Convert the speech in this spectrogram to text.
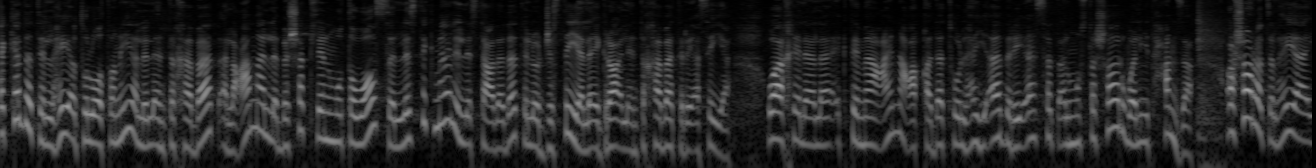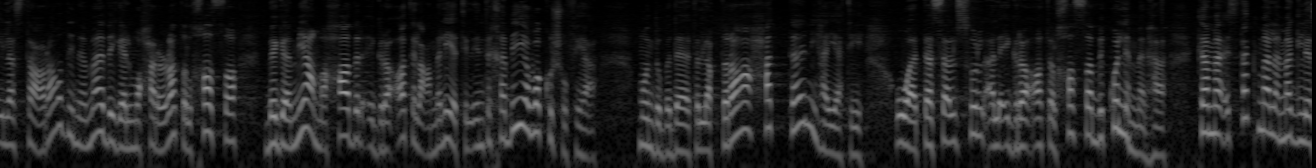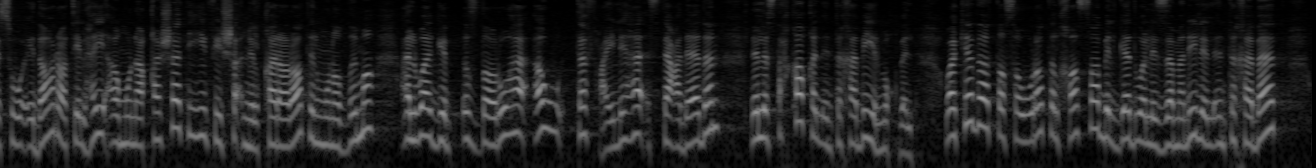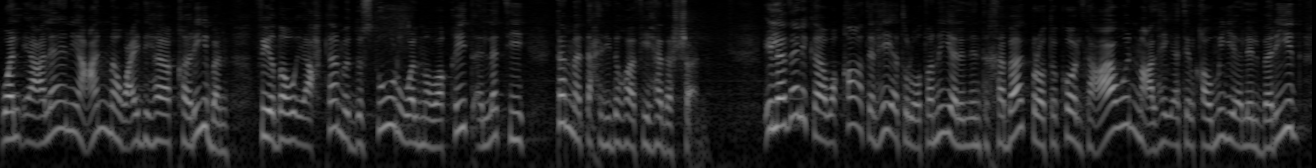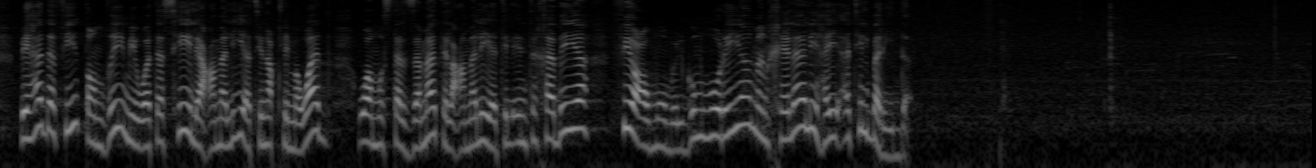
أكدت الهيئة الوطنية للانتخابات العمل بشكل متواصل لاستكمال الاستعدادات اللوجستية لإجراء الانتخابات الرئاسية. وخلال اجتماع عقدته الهيئة برئاسة المستشار وليد حمزة أشارت الهيئة إلى استعراض نماذج المحررات الخاصة بجميع محاضر إجراءات العملية الانتخابية وكشوفها. منذ بداية الاقتراع حتى نهايته وتسلسل الإجراءات الخاصة بكل منها. كما استكمل مجلس إدارة الهيئة مناقشاته في شأن القرارات المنظمة الواجب إصدارها أو تفعيلها استعدادا للاستحقاق الانتخابي المقبل. وكذا التصورات الخاصة بالجدول الزمني للانتخابات والإعلان عن موعدها قريبا في ضوء أحكام الدستور والمواقيت التي تم تحديدها في هذا الشأن. إلى ذلك وقعت الهيئة الوطنية للانتخابات بروتوكول تعاون مع الهيئة القومية للبريد بهدف تنظيم وتسهيل عملية نقل مواد ومستلزمات العملية الانتخابية في عموم الجمهورية من خلال هيئة البريد.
